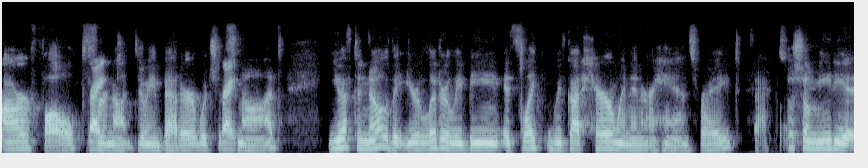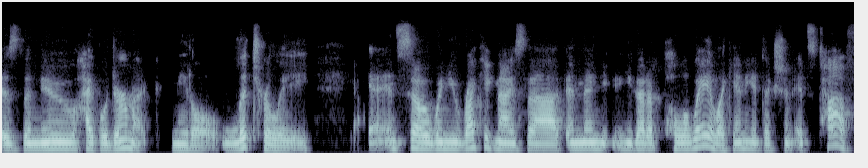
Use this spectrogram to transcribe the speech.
our fault right. for not doing better which right. it's not you have to know that you're literally being it's like we've got heroin in our hands right exactly. social media is the new hypodermic needle literally and so when you recognize that and then you got to pull away like any addiction it's tough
